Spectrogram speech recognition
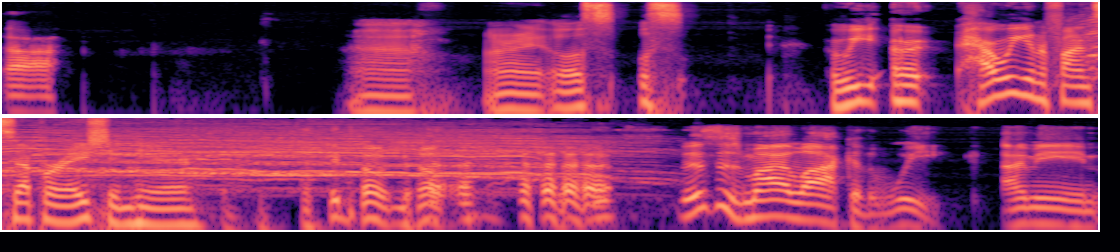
Uh, Uh, all right. well, Let's let's. Are we? Are, how are we going to find separation here? I don't know. this is my lock of the week. I mean,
